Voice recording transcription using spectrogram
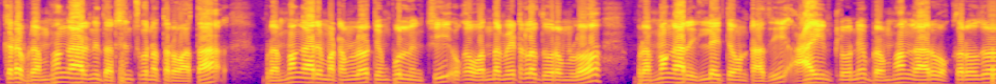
ఇక్కడ బ్రహ్మంగారిని దర్శించుకున్న తర్వాత బ్రహ్మంగారి మఠంలో టెంపుల్ నుంచి ఒక వంద మీటర్ల దూరంలో బ్రహ్మంగారి ఇల్లు అయితే ఉంటుంది. ఆ ఇంట్లోనే బ్రహ్మంగారు ఒక్క రోజులో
